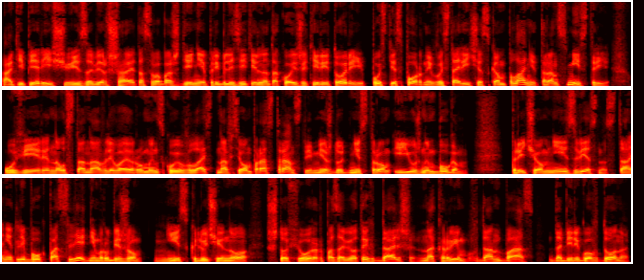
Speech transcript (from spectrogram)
а теперь еще и завершает освобождение приблизительно такой же территории, пусть и спорной в историческом плане, Трансмистрии, уверенно устанавливая румынскую власть на всем пространстве между Днестром и Южным Бугом. Причем неизвестно, станет ли Буг последним рубежом. Не исключено, что фюрер позовет их дальше, на Крым, в Донбасс, до берегов Дона.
